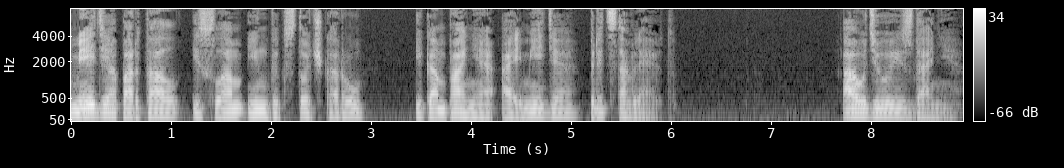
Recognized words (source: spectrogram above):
Медиапортал islamindex.ru и компания iMedia представляют. Аудиоиздание.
